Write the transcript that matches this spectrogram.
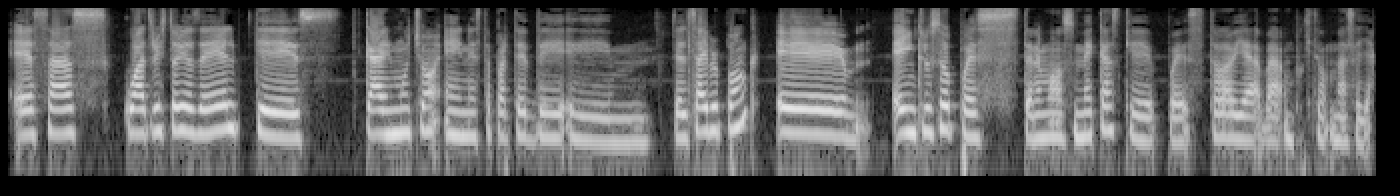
esas cuatro historias de él que caen mucho en esta parte de, em, del cyberpunk eh, e incluso pues tenemos mechas que pues todavía va un poquito más allá.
